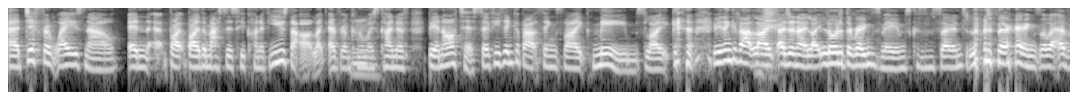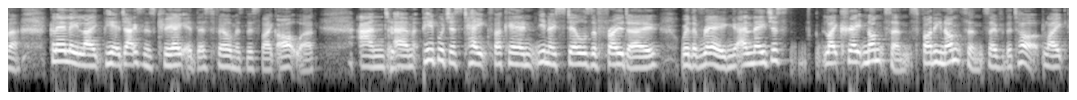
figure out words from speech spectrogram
uh, different ways now in uh, by, by the masses who kind of use that art. Like everyone can mm. almost kind of be an artist. So if you think about things like memes like if you think about like i don't know like lord of the rings memes because i'm so into lord of the rings or whatever clearly like peter jackson has created this film as this like artwork. And um, people just take fucking you know stills of frodo with a ring and they just like create nonsense, funny nonsense over the top. Like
